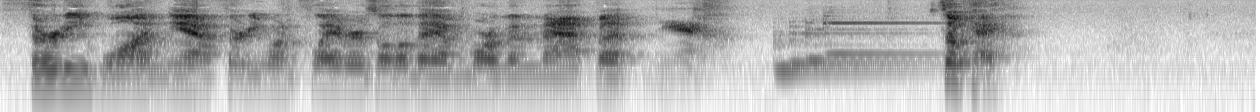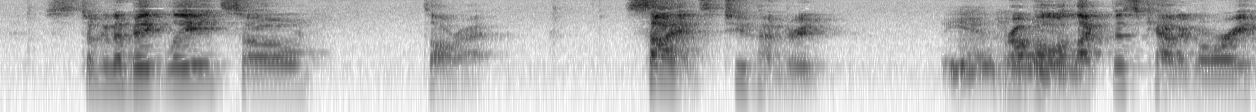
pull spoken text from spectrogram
31. Yeah, 31 flavors, although they have more than that, but yeah. It's okay. Still got a big lead, so it's alright. Science, 200. Rebel would like this category.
